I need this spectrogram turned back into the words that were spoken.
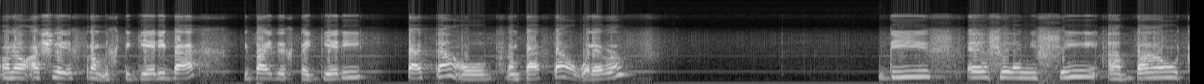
oh no actually it's from spaghetti bags. You buy the spaghetti pasta or from pasta or whatever. This is let me see about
